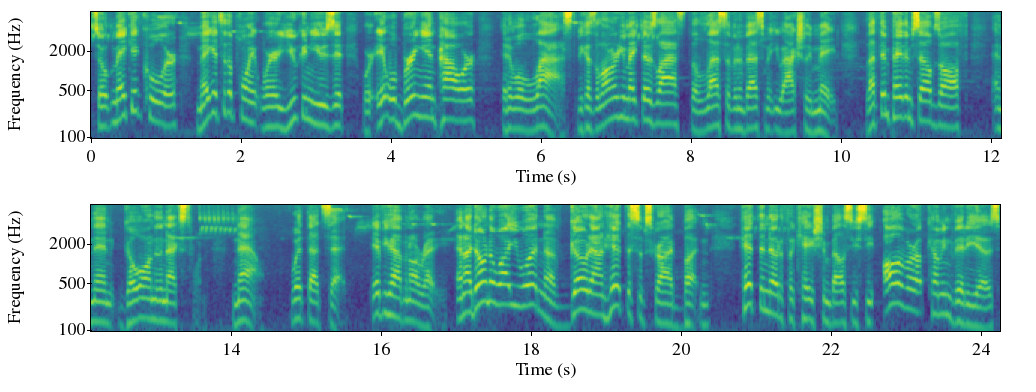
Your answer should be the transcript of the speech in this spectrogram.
So make it cooler, make it to the point where you can use it, where it will bring in power and it will last. Because the longer you make those last, the less of an investment you actually made. Let them pay themselves off and then go on to the next one. Now, with that said, if you haven't already, and I don't know why you wouldn't have, go down, hit the subscribe button, hit the notification bell so you see all of our upcoming videos.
